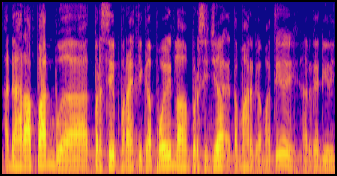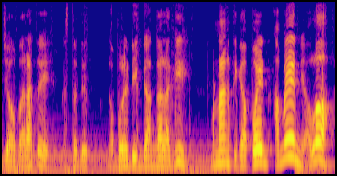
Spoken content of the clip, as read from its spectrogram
ada harapan buat Persib meraih 3 poin lawan Persija? Itu mah harga mati eh. Harga diri Jawa Barat eh. Nggak boleh dienggak-enggak lagi. Menang 3 poin. Amin ya Allah.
